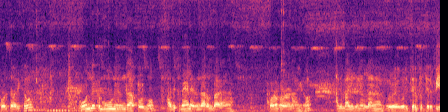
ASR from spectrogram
பொறுத்த வரைக்கும் ஒன்றுக்கு மூணு இருந்தால் போதும். அதுக்கு மேலே இருந்தால் ரொம்ப குழ குழன்னு ஆகிடும் அது மாதிரி இது நல்லா ஒரு ஒரு திருப்பு திருப்பி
